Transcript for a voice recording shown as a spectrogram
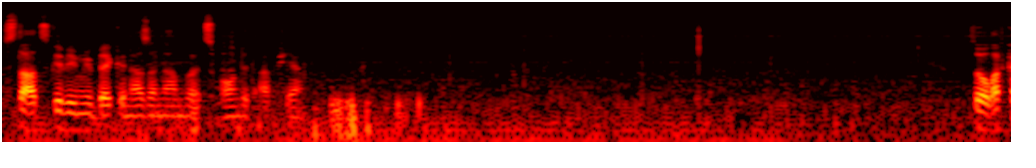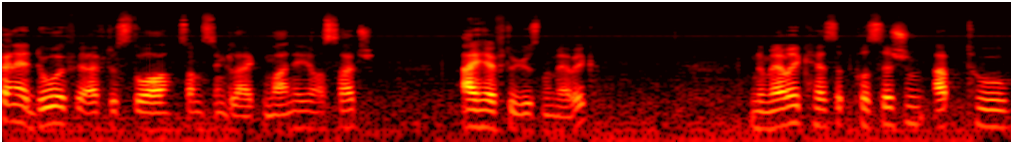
starts giving me back another number, it's rounded up here. So what can I do if I have to store something like money or such? I have to use numeric. Numeric has a precision up to,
